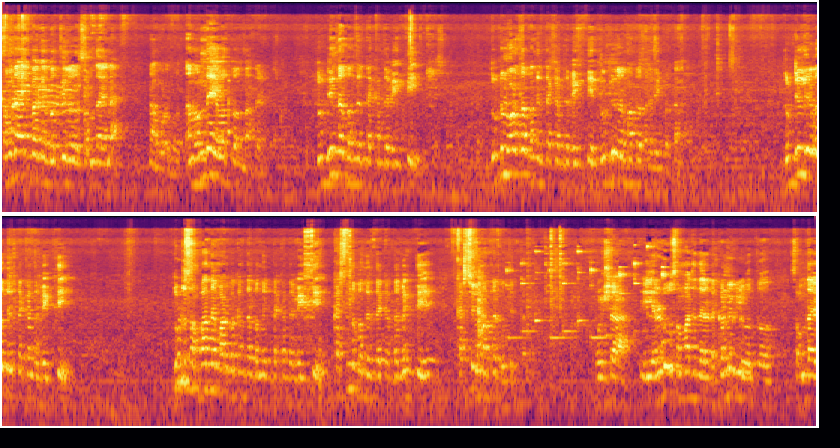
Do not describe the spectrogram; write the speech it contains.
ಸಮುದಾಯದ ಬಗ್ಗೆ ಗೊತ್ತಿರೋ ಸಮುದಾಯನ ನಾವು ಕೊಡ್ಬೋದು ನಾನು ಒಂದೇ ಇವತ್ತು ಒಂದು ಮಾತಾಡ್ತೇನೆ. ದುಡ್ಡಿಂದ ಬಂದಿರತಕ್ಕಂಥ ವ್ಯಕ್ತಿ, ದುಡ್ಡು ನೋಡ್ತಾ ಬಂದಿರತಕ್ಕಂಥ ವ್ಯಕ್ತಿ ದುಡ್ಡಿರೋ ಮಾತ್ರ ಖರೀದಿ ಕೊಡ್ತಾನೆ ದುಡ್ಡಿಲ್ಲದೆ ಬಂದಿರತಕ್ಕಂಥ ವ್ಯಕ್ತಿ, ದುಡ್ಡು ಸಂಪಾದನೆ ಮಾಡ್ಬೇಕಂತ ಬಂದಿರತಕ್ಕಂಥ ವ್ಯಕ್ತಿ, ಕಷ್ಟದಿಂದ ಬಂದಿರತಕ್ಕಂಥ ವ್ಯಕ್ತಿ, ಕಷ್ಟಕ್ಕೆ ಮಾತ್ರ ಗೊತ್ತಿರ್ತಾರೆ ಬಹುಶಃ ಈ ಎರಡೂ ಸಮಾಜದ ಎರಡು ಕಣ್ಣುಗಳು ಇವತ್ತು ಸಮುದಾಯ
